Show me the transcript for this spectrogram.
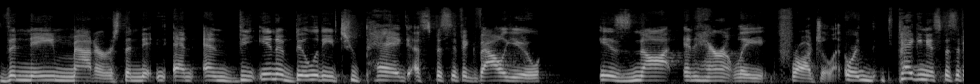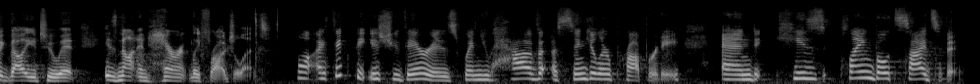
the name matters, the na- and, and the inability to peg a specific value is not inherently fraudulent, or pegging a specific value to it is not inherently fraudulent? Well, I think the issue there is when you have a singular property and he's playing both sides of it.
